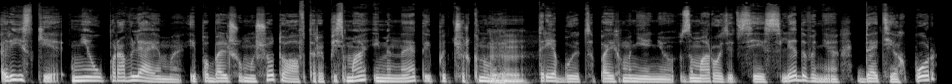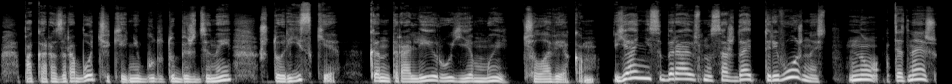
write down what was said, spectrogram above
риски неуправляемы. И по большому счету авторы письма именно это и подчеркнули. Угу. Требуется, по их мнению, заморозить все исследования до тех пор, пока разработчики не будут убеждены, что риски контролируемы человеком. Я не собираюсь насаждать тревожность, но, ты знаешь,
